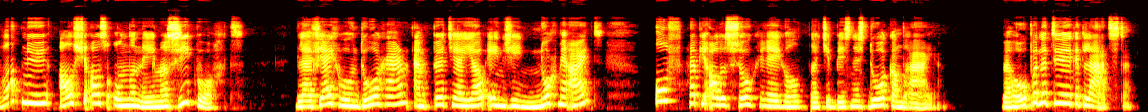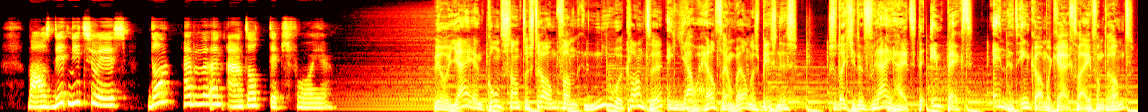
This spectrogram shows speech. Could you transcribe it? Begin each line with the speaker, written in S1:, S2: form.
S1: Wat nu als je als ondernemer ziek wordt? Blijf jij gewoon doorgaan en put jij jouw energie nog meer uit? Of heb je alles zo geregeld dat je business door kan draaien? We hopen natuurlijk het laatste. Maar als dit niet zo is, dan hebben we een aantal tips voor je.
S2: Wil jij een constante stroom van nieuwe klanten in jouw health en wellness business, zodat je de vrijheid, de impact en het inkomen krijgt waar je van droomt?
